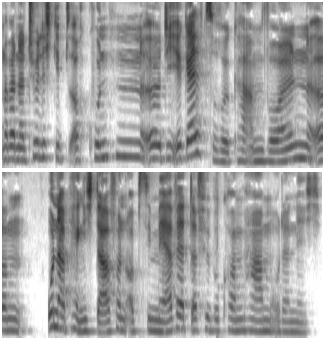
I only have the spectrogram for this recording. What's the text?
Aber natürlich gibt es auch Kunden, äh, die ihr Geld zurückhaben wollen, ähm, unabhängig davon, ob sie Mehrwert dafür bekommen haben oder nicht.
